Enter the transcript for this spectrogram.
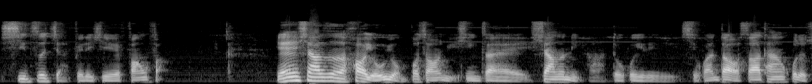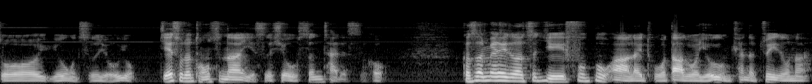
吸脂减肥的一些方法。炎炎夏日好游泳，不少女性在夏日里啊，都会喜欢到沙滩或者说游泳池游泳，解暑的同时呢，也是秀身材的时候。可是面对着自己腹部啊那坨大如游泳圈的赘肉呢，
